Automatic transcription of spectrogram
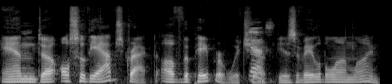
and mm-hmm. Uh, also the abstract of the paper, which uh, yes. is available online.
